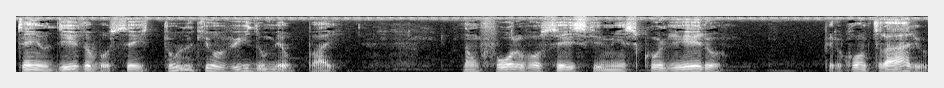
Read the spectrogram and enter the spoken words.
tenho dito a vocês tudo que ouvi do meu Pai. Não foram vocês que me escolheram, pelo contrário,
